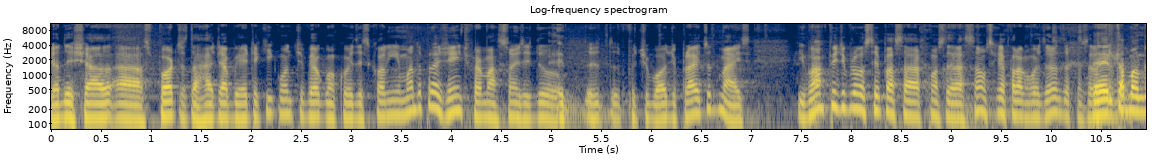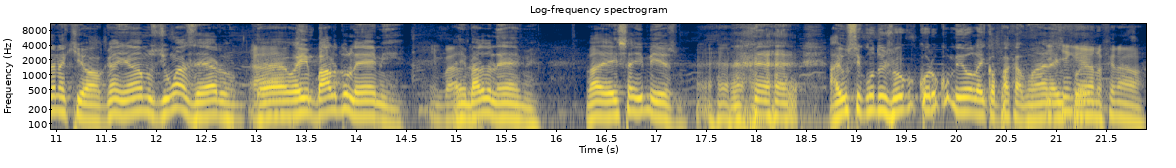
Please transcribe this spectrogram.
já deixar as portas da rádio aberta aqui. Quando tiver alguma coisa da escolinha, manda pra gente informações aí do, do, do futebol de praia e tudo mais. E vamos ah. pedir para você passar a consideração. Você quer falar alguma coisa antes da consideração? É, ele tá mandando aqui, ó. Ganhamos de 1 a 0. Ah. É o embalo do Leme. Embalo, é embalo do Leme. Vai, é isso aí mesmo. aí o segundo jogo o Coro comeu lá em Copacabana. E quem foi... ganhou no final?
